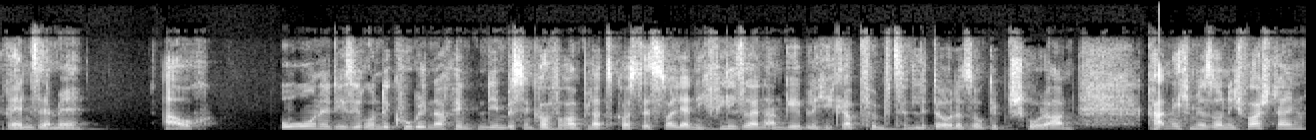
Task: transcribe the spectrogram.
Rennsemmel auch ohne diese runde Kugel nach hinten, die ein bisschen Kofferraumplatz kostet. Es soll ja nicht viel sein, angeblich. Ich glaube 15 Liter oder so gibt Skoda an. Kann ich mir so nicht vorstellen.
